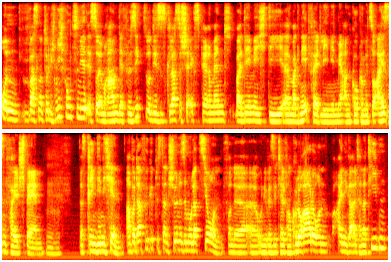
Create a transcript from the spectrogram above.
Und was natürlich nicht funktioniert, ist so im Rahmen der Physik so dieses klassische Experiment, bei dem ich die äh, Magnetfeldlinien mir angucke mit so Eisenpfeilspänen. Mhm. Das kriegen die nicht hin. Aber dafür gibt es dann schöne Simulationen von der äh, Universität von Colorado und einige Alternativen.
